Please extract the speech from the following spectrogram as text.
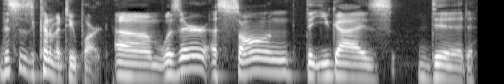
This is kind of a two part. Um, was there a song that you guys did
